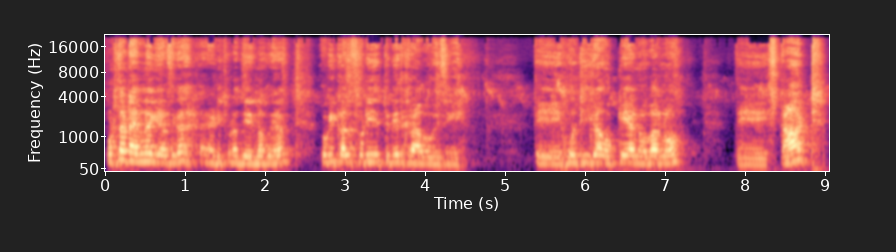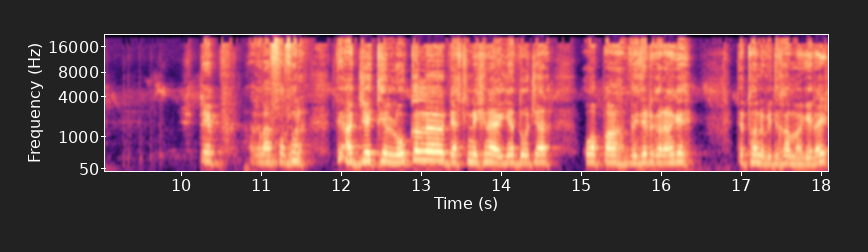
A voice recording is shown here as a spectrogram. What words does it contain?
ਉੱਠਦਾ ਟਾਈਮ ਨਾਲ ਗਿਆ ਸੀਗਾ ਰੈਡੀ ਥੋੜਾ ਦੇਰ ਨਾਲ ਹੋਇਆ, ਕਿਉਂਕਿ ਕੱਲ ਥੋੜੀ ਤਬੀਅਤ ਖਰਾਬ ਹੋ ਗਈ ਸੀਗੀ। ਤੇ ਹੁਣ ਠੀਕ ਆ ਓਕੇ ਆ 9 ਬਾਰ 9 ਤੇ ਸਟਾਰਟ ਟਿਪ ਅਗਲਾ ਸਫ਼ਰ। ਤੇ ਅੱਜ ਇੱਥੇ ਲੋਕਲ ਡੈਸਟੀਨੇਸ਼ਨ ਹੈਗੀਆਂ ਦੋ ਚਾਰ, ਉਹ ਆਪਾਂ ਵਿਜ਼ਿਟ ਕਰਾਂਗੇ ਤੇ ਤੁਹਾਨੂੰ ਵੀ ਦਿਖਾਵਾਂਗੇ ਰਾਈਟ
